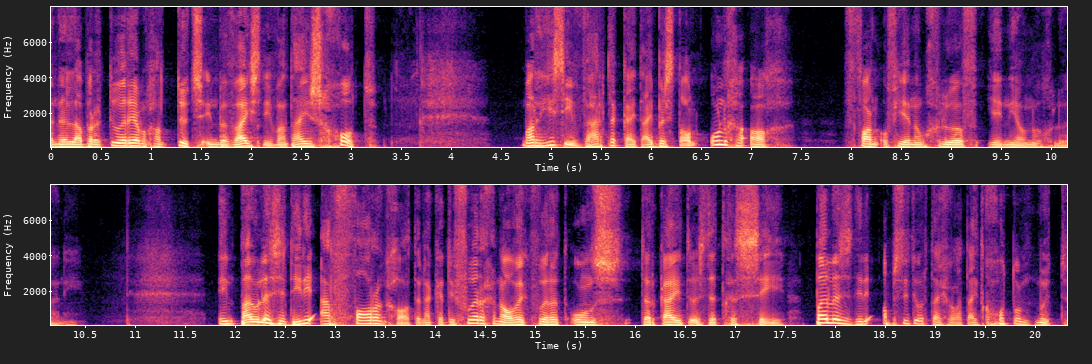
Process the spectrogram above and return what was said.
in 'n laboratorium gaan toets en bewys nie want hy is God. Maar hier is die werklikheid, hy bestaan ongeag van of jy in hom glo of jy nie in hom glo nie. En Paulus het hierdie ervaring gehad en ek het die vorige naweek voordat ons Turkye toe is dit gesê. Paulus het hierdie absolute oortuiging gehad hy het God ontmoet.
